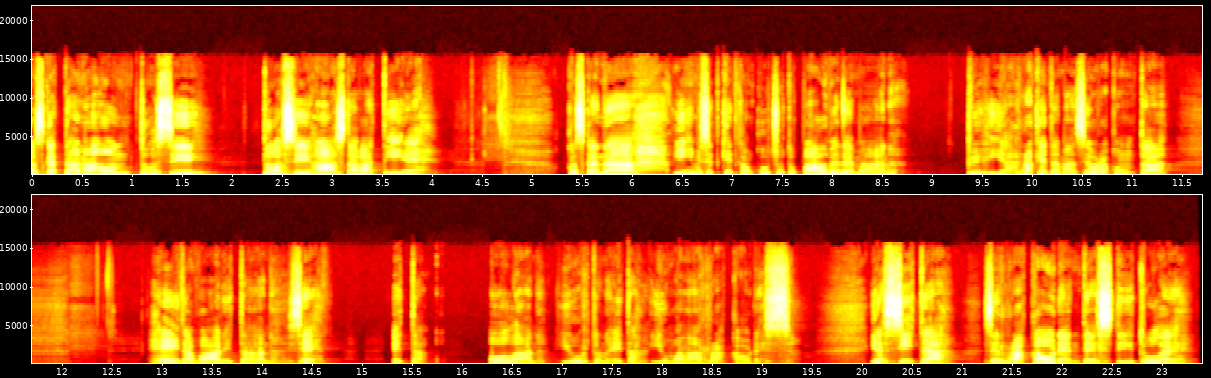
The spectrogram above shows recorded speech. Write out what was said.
koska tämä on tosi, tosi haastava tie. Koska nämä ihmiset, ketkä on kutsuttu palvelemaan pyhiä, rakentamaan seurakuntaa, heitä vaaditaan se, että ollaan juurtuneita Jumalan rakkaudessa. Ja sitä se rakkauden testi tulee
